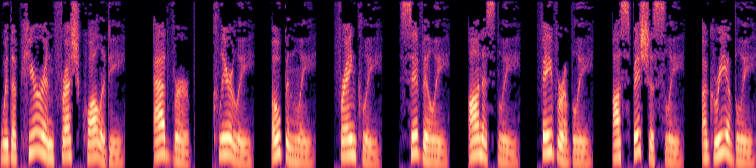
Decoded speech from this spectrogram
With a pure and fresh quality. Adverb. Clearly. Openly. Frankly. Civilly. Honestly. Favorably. Auspiciously. Agreeably.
